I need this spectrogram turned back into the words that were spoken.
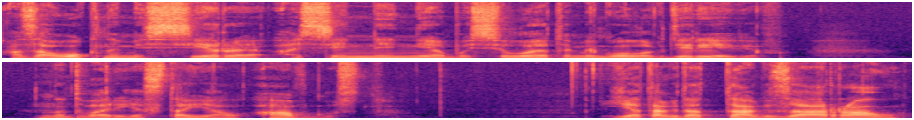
А за окнами серое осеннее небо с силуэтами голых деревьев. На дворе стоял август. Я тогда так заорал,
